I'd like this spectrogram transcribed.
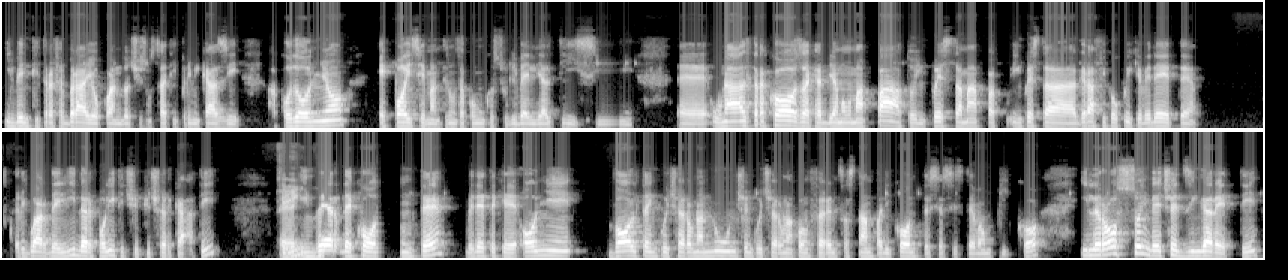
il 23 febbraio quando ci sono stati i primi casi a Codogno e poi si è mantenuta comunque su livelli altissimi. Eh, un'altra cosa che abbiamo mappato in questa mappa, in questo grafico qui che vedete, riguarda i leader politici più cercati. Sì. Eh, in verde Conte, vedete che ogni volta in cui c'era un annuncio, in cui c'era una conferenza stampa di Conte si assisteva a un picco. Il rosso invece è Zingaretti,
